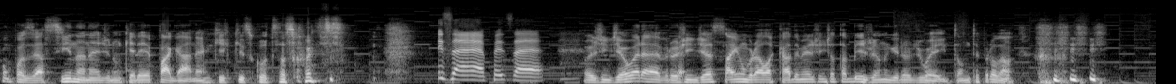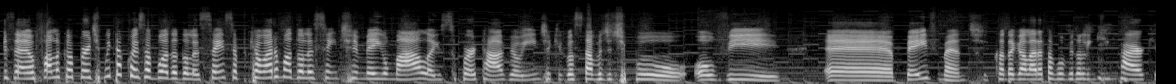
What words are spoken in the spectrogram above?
como posso dizer? A sina, né? De não querer pagar, né? Que, que escuta essas coisas. Pois é, pois é. Hoje em dia é whatever. Hoje em dia sai Umbrella Academy e a gente já tá beijando Guilherme Way, então não tem problema. Pois é, eu falo que eu perdi muita coisa boa da adolescência, porque eu era uma adolescente meio mala, insuportável, índia, que gostava de, tipo, ouvir é, Pavement, quando a galera tava ouvindo Linkin Park.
